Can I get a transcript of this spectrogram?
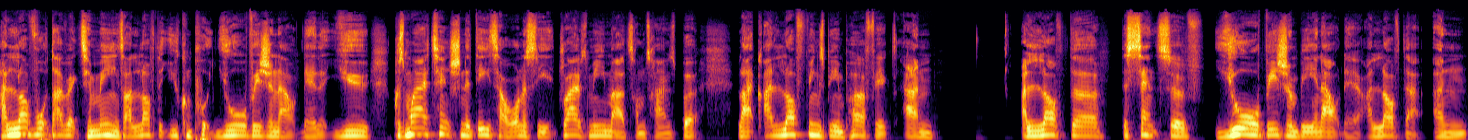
I love what directing means. I love that you can put your vision out there. That you, because my attention to detail, honestly, it drives me mad sometimes. But like, I love things being perfect, and I love the the sense of your vision being out there. I love that, and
